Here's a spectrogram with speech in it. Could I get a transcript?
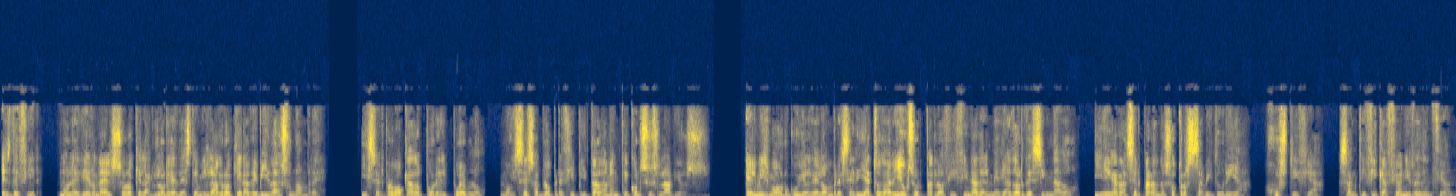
es decir, no le dieron a él solo que la gloria de este milagro que era debida a su nombre, y ser provocado por el pueblo, Moisés habló precipitadamente con sus labios. El mismo orgullo del hombre sería todavía usurpar la oficina del mediador designado, y llegar a ser para nosotros sabiduría, justicia, santificación y redención.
